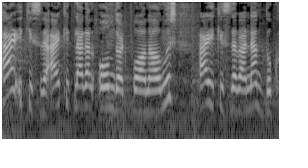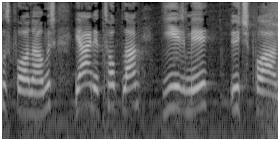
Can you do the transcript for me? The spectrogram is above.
Her ikisi de erkeklerden 14 puan almış. Her ikisi de benden 9 puan almış. Yani toplam 23 puan.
